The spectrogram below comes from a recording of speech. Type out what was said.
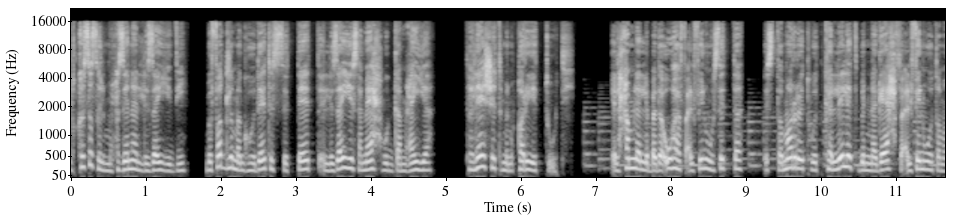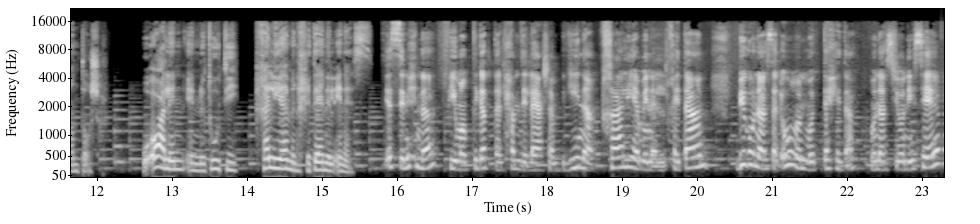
القصص المحزنة اللي زي دي بفضل مجهودات الستات اللي زي سماح والجمعية تلاشت من قرية توتي. الحملة اللي بدأوها في 2006 استمرت واتكللت بالنجاح في 2018 وأعلن إن توتي خالية من ختان الإناث. يس نحن في منطقتنا الحمد لله عشان بقينا خالية من الختان بقوا ناس الأمم المتحدة وناس يونيسيف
